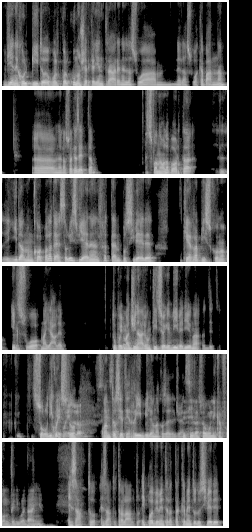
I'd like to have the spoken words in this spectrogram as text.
viene colpito, qualcuno cerca di entrare nella sua, nella sua capanna eh, nella sua casetta, sfondano la porta, gli danno un colpo alla testa, lui sviene, nel frattempo si vede che rapiscono il suo maiale. Tu puoi mm. immaginare un tizio che vive di una, di, solo di, di questo, quello, quanto esatto. sia terribile una cosa del genere. Sì, sì, la sua unica fonte di guadagno. Esatto, esatto, tra l'altro. E poi ovviamente l'attaccamento lo si vede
